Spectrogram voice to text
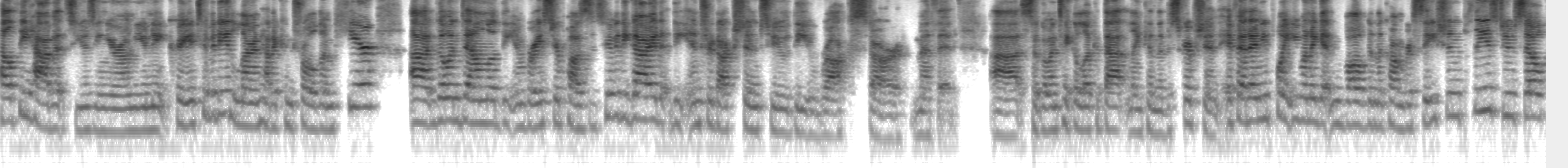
healthy habits using your own unique creativity. Learn how to control them here. Uh, go and download the Embrace Your Positivity Guide, the introduction to the Rockstar Method. Uh, so go and take a look at that link in the description. If at any point you want to get involved in the conversation, please do so.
